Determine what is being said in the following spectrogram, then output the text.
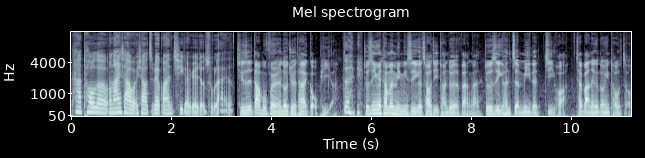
他偷了蒙娜丽莎的微笑，只被关七个月就出来了。其实大部分人都觉得他在狗屁啊，对，就是因为他们明明是一个超级团队的犯案，就是是一个很缜密的计划。才把那个东西偷走，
